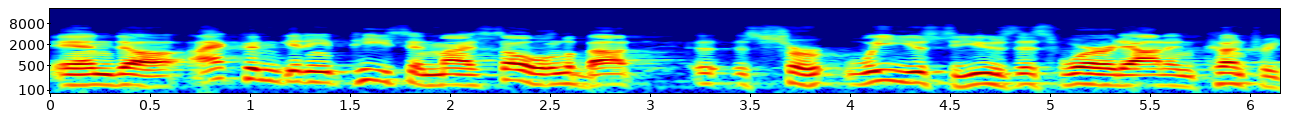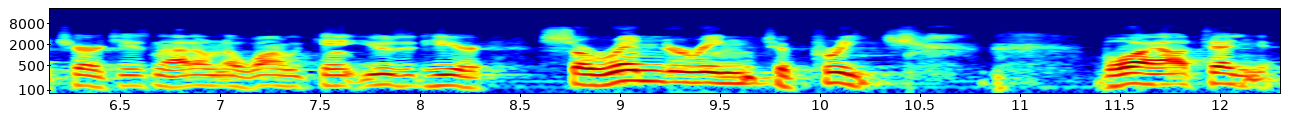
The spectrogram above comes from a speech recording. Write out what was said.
and uh, I couldn't get any peace in my soul about. Uh, sur- we used to use this word out in country churches, and I don't know why we can't use it here surrendering to preach. Boy, I'll tell you,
